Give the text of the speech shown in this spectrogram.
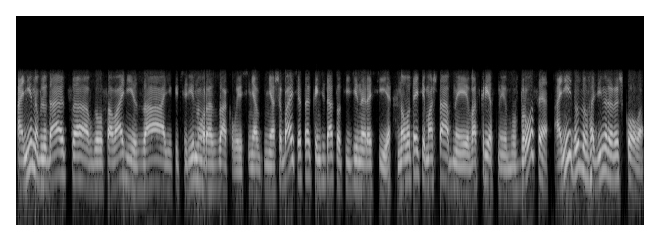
они наблюдаются в голосовании за Екатерину Раззакову, если не, не ошибаюсь, это кандидат от «Единой России». Но вот эти масштабные воскресные вбросы, они идут за Владимира Рыжкова.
